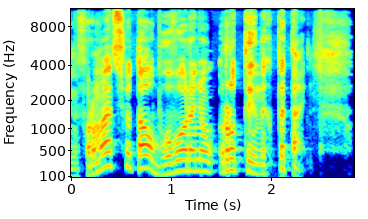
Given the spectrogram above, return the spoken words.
інформацією та обговоренню рутинних питань.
